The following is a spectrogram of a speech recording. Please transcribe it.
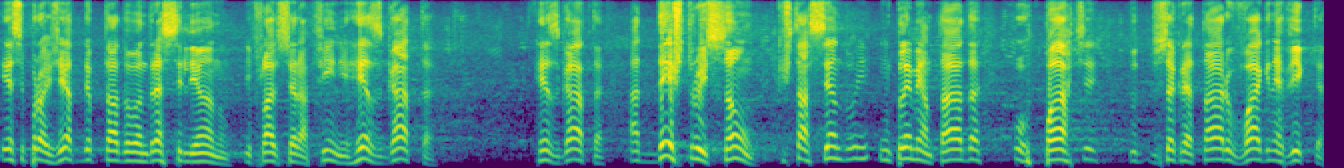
esse projeto, deputado André Ciliano e Flávio Serafini, resgata, resgata a destruição que está sendo implementada por parte do, do secretário Wagner Victor.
